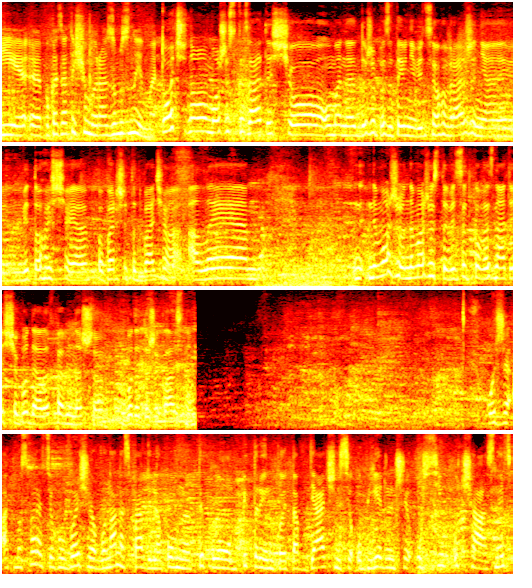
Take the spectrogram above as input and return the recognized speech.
і е, показати, що ми разом з ними. Точно можу сказати, що у мене дуже позитивні від цього враження, від того, що я, по-перше, тут бачу, але не можу, не можу стовідсотково знати, що буде, але впевнена, що буде дуже класно. Отже, атмосфера цього вечора вона насправді наповнена теплом, підтримкою та вдячністю, об'єднуючи усіх учасниць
